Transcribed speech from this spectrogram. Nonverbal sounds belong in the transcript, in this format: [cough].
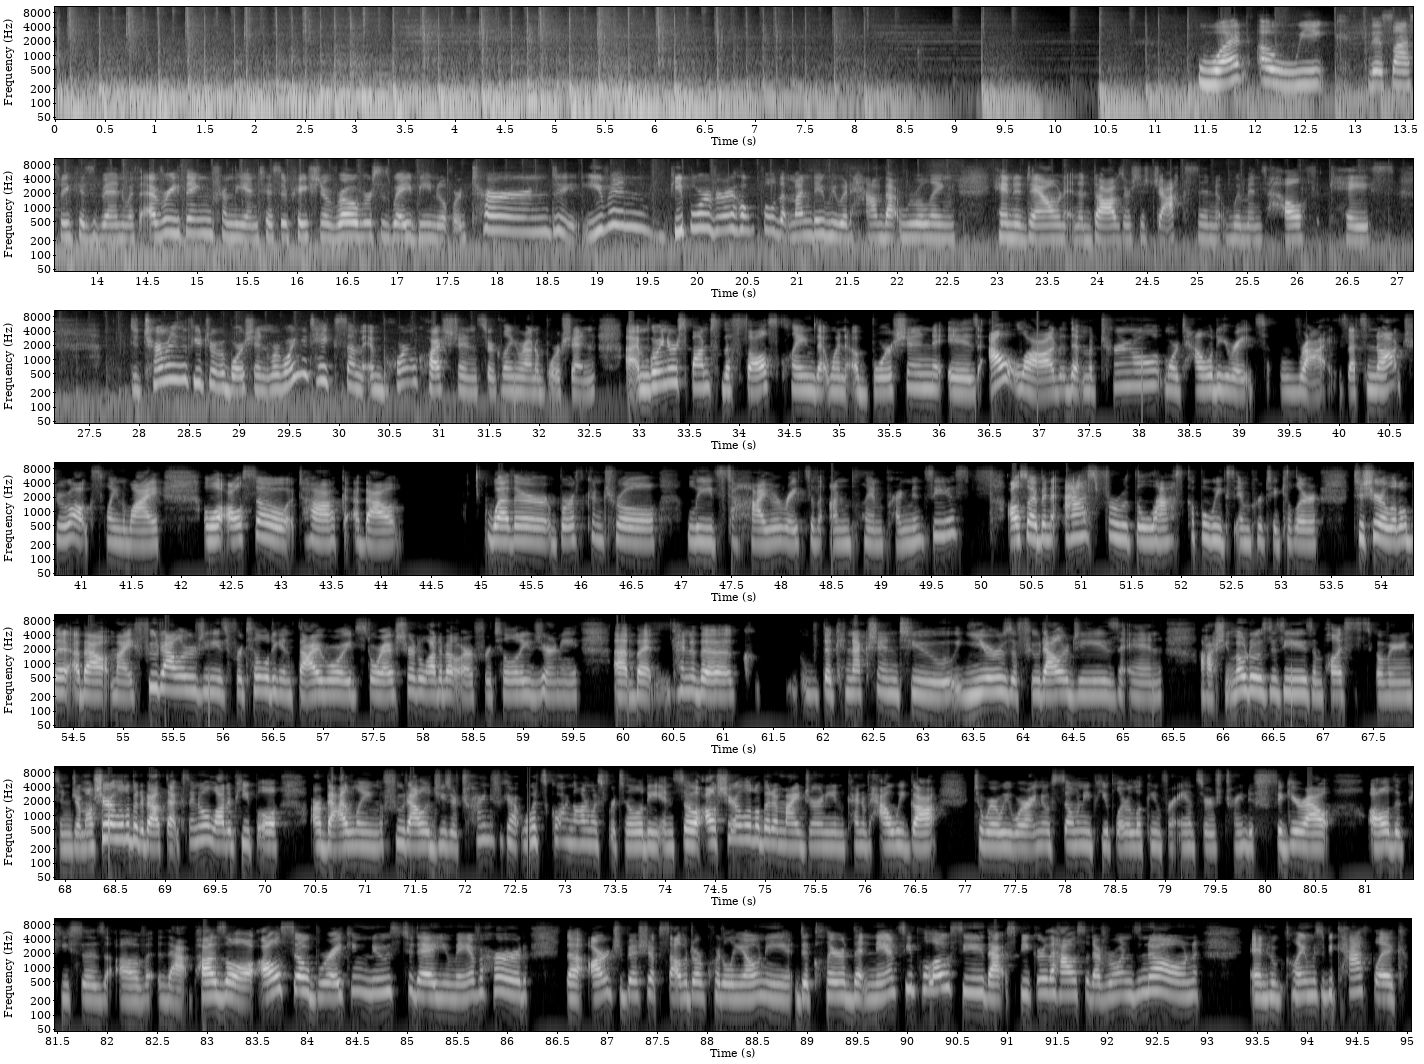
What a week this last week has been with everything from the anticipation of Roe versus Wade being overturned. Even people were very hopeful that Monday we would have that ruling handed down in the Dobbs versus Jackson women's health case determining the future of abortion, we're going to take some important questions circling around abortion. I'm going to respond to the false claim that when abortion is outlawed, that maternal mortality rates rise. That's not true. I'll explain why. We'll also talk about whether birth control leads to higher rates of unplanned pregnancies. Also, I've been asked for the last couple weeks in particular to share a little bit about my food allergies, fertility, and thyroid story. I've shared a lot about our fertility journey, uh, but kind of the the connection to years of food allergies and Hashimoto's disease and polycystic ovarian syndrome. I'll share a little bit about that because I know a lot of people are battling food allergies or trying to figure out what's going on with fertility. And so I'll share a little bit of my journey and kind of how we got to where we were. I know so many people are looking for answers, trying to figure out all the pieces of that puzzle. Also, breaking news today you may have heard that Archbishop Salvador Cordileone declared that Nancy Pelosi, that Speaker of the House that everyone's known and who claims to be Catholic,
